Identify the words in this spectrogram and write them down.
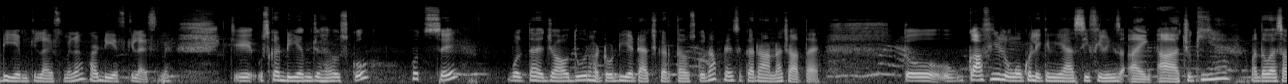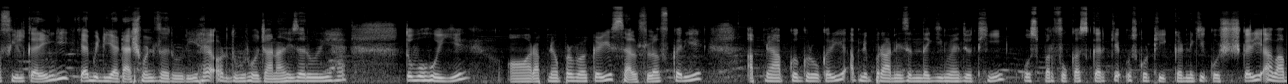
डीएम की लाइफ में ना, हर डीएफ की लाइफ में, कि उसका डीएम जो है उसको खुद से बोलता है, जाओ दूर, हटो डी अटैच करता है उसको ना, अपने से कराना चाहता है। तो काफ़ी लोगों को लेकिन ये ऐसी फीलिंग्स आई आ चुकी हैं। मतलब ऐसा फील करेंगी कि अभी डी अटैचमेंट ज़रूरी है और दूर हो जाना ही ज़रूरी है। तो वो होइए और अपने ऊपर वर्क करिए सेल्फ़ लव करिए, अपने आप को ग्रो करिए, अपनी पुरानी ज़िंदगी में जो थी, उस पर फोकस करके उसको ठीक करने की कोशिश करिए। अब आप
